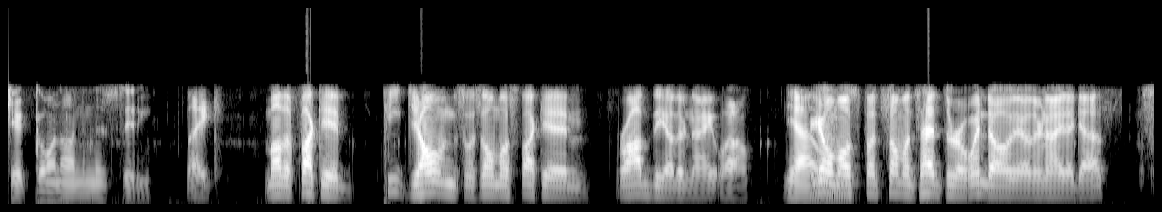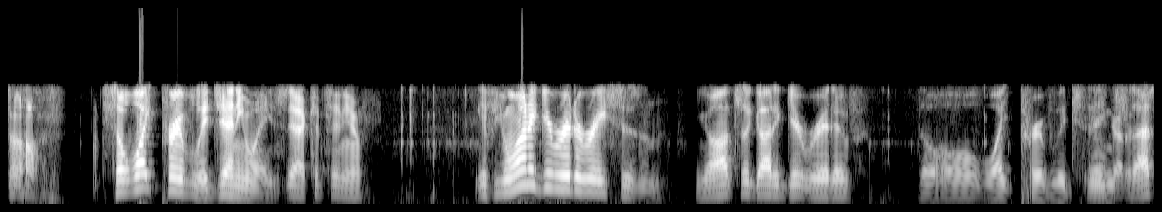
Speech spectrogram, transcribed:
shit going on in this city. Like motherfucking Pete Jones was almost fucking robbed the other night. Well, Yeah. he we- almost put someone's head through a window the other night, I guess. So So white privilege, anyways. Yeah, continue. If you want to get rid of racism, you also got to get rid of the whole white privilege thing. So that's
